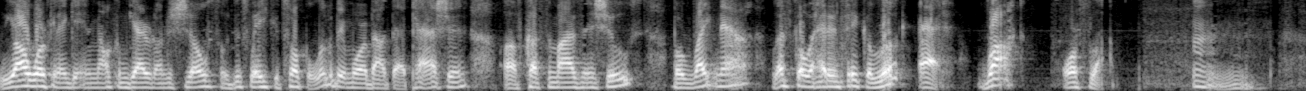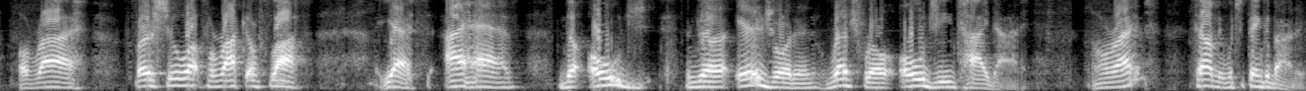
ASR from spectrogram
We are working at getting Malcolm Garrett on the show, so this way he could talk a little bit more about that passion of customizing shoes. But right now, let's go ahead and take a look at rock or flop. Mm. All right, first shoe up for rock or flop. Yes, I have the OG, the Air Jordan Retro OG tie dye. All right. Tell me what you think about it.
